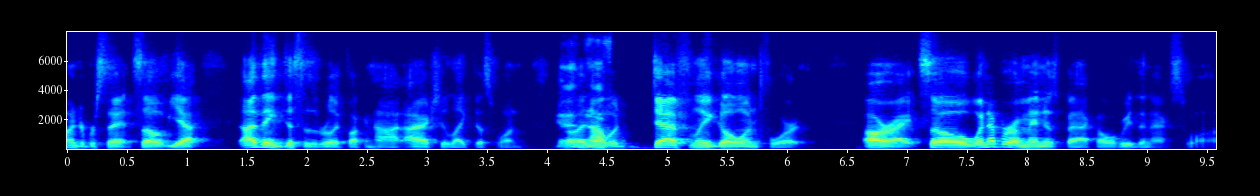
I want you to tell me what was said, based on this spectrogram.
Hundred percent. So yeah, I think this is really fucking hot. I actually like this one. yeah. So, and I would definitely go in for it. All right. So whenever Amanda's back, I'll read the next one.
